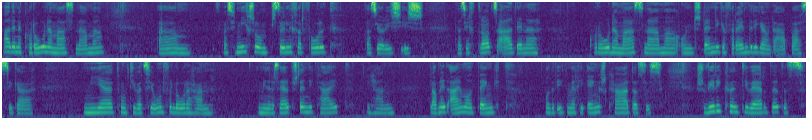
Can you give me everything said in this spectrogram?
all diesen Corona-Massnahmen. Ähm, was für mich schon ein persönlicher Erfolg das Jahr ist, ist, dass ich trotz all diesen Corona-Massnahmen und ständigen Veränderungen und Anpassungen nie die Motivation verloren habe in meiner Selbstständigkeit. Ich habe, glaube nicht einmal gedacht oder irgendwelche Ängste gehabt, dass es schwierig könnte werden, dass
